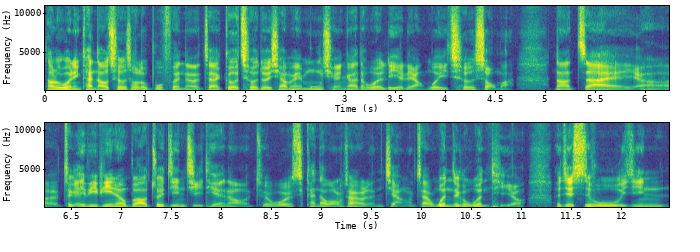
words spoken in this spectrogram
那如果你看到车手的部分呢，在各车队下面目前应该都会列两位车手嘛。那在呃这个 A P P 呢，不知道最近几天哦，就我是看到网上有人讲在问这个问题哦，而且似乎已经。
